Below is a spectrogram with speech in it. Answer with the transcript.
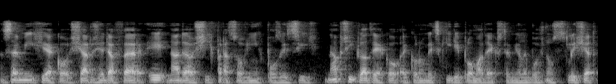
zemích jako Charge d'affaires i na dalších pracovních pozicích, například jako ekonomický diplomat, jak jste měli možnost slyšet.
